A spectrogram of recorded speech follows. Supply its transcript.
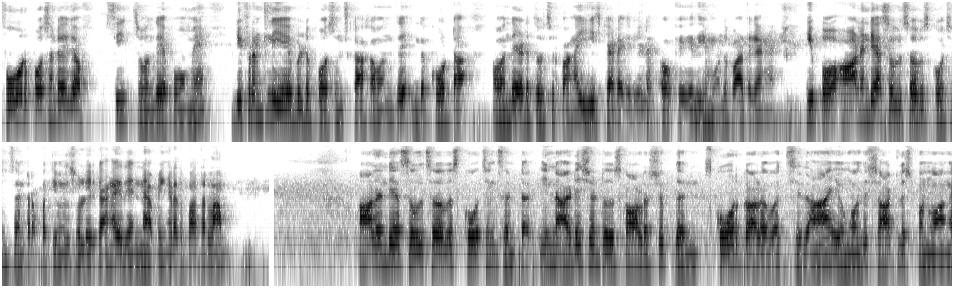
ஃபோர் பர்சன்டேஜ் ஆஃப் சீட்ஸ் வந்து எப்போவுமே டிஃப்ரெண்ட்லி ஏபிள்டு பர்சன்ஸ்க்காக வந்து இந்த கோட்டா வந்து எடுத்து வச்சுருப்பாங்க ஈச் கேட்டகரியில் ஓகே இதையும் வந்து பார்த்துக்கோங்க இப்போது all India civil service coaching சென்டரை பற்றி வந்து சொல்லியிருக்காங்க. இது என்ன அப்படிங்கிறத பார்த்துடலாம் all India civil service coaching centre in addition to scholarship then score கார்டை வச்சு தான் இவங்க வந்து ஷார்ட் லிஸ்ட் பண்ணுவாங்க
